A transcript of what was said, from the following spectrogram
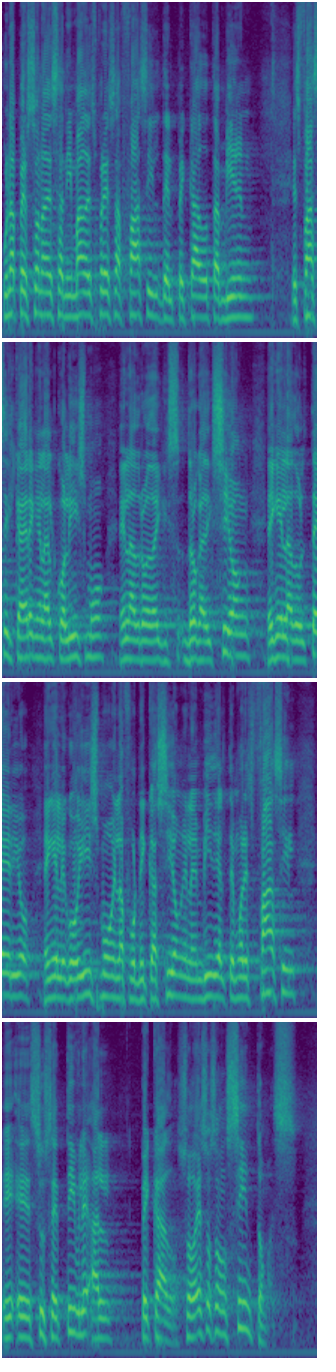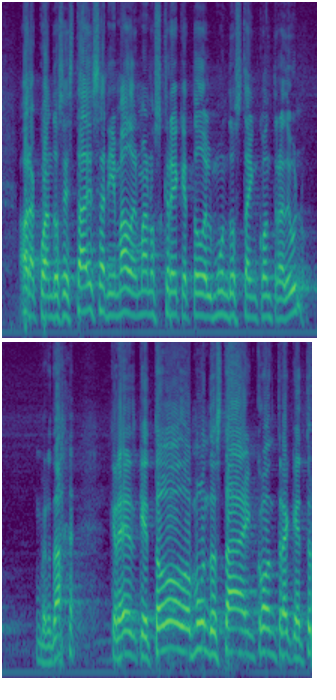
Una persona desanimada expresa fácil del pecado también. Es fácil caer en el alcoholismo, en la drogadicción, en el adulterio, en el egoísmo, en la fornicación, en la envidia, el temor. Es fácil, eh, eh, susceptible al pecado. So, esos son síntomas. Ahora, cuando se está desanimado, hermanos, cree que todo el mundo está en contra de uno, ¿verdad? Crees que todo el mundo está en contra, que tú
